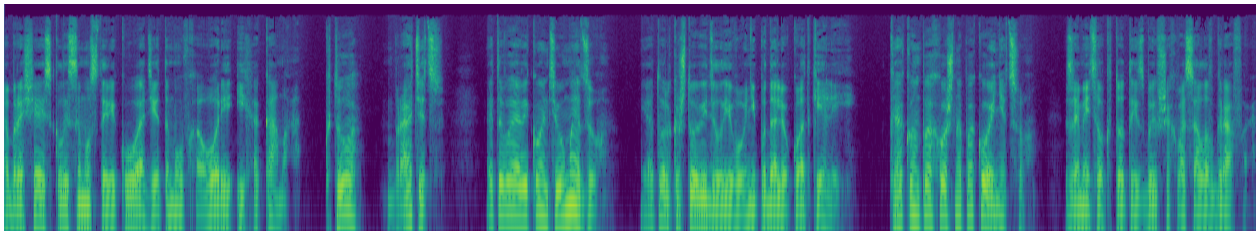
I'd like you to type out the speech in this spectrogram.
обращаясь к лысому старику, одетому в хаори и хакама. «Кто? Братец? Это вы о Виконте Умедзу? Я только что видел его неподалеку от Келлии. Как он похож на покойницу?» — заметил кто-то из бывших вассалов графа.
